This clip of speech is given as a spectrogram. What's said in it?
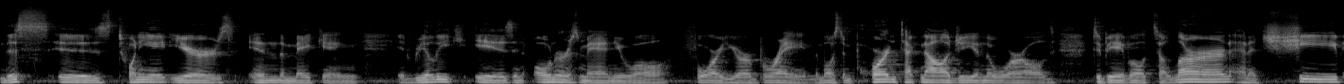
This is 28 years in the making. It really is an owner's manual for your brain, the most important technology in the world to be able to learn and achieve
